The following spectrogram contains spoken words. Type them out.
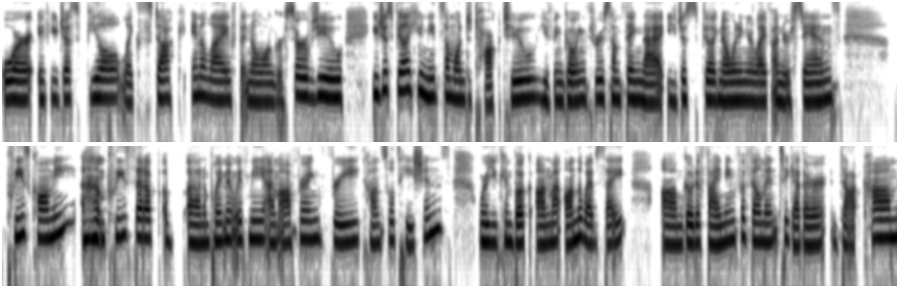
or if you just feel like stuck in a life that no longer serves you, you just feel like you need someone to talk to, you've been going through something that you just feel like no one in your life understands please call me. Um, please set up a, an appointment with me. I'm offering free consultations where you can book on my on the website. Um, go to findingfulfillmenttogether.com,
